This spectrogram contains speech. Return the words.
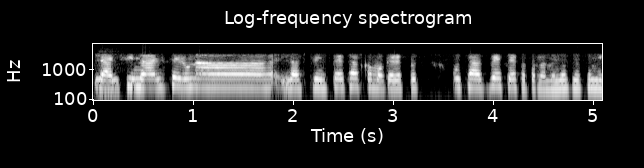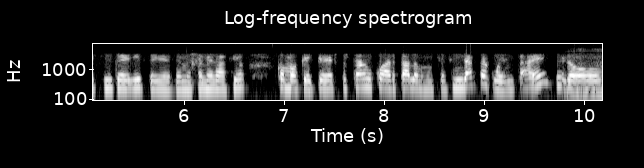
la- al final ser una las princesas como que después muchas veces o por lo menos desde mi punto de vista y desde mi generación como que te después te han coartado mucho sin darte cuenta eh pero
